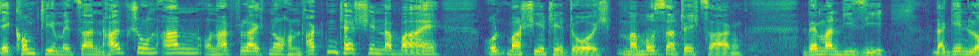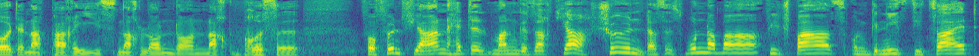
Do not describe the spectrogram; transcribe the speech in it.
Der kommt hier mit seinen Halbschuhen an und hat vielleicht noch ein Aktentäschchen dabei und marschiert hier durch. Man muss natürlich sagen, wenn man die sieht, da gehen Leute nach Paris, nach London, nach Brüssel. Vor fünf Jahren hätte man gesagt, ja, schön, das ist wunderbar, viel Spaß und genießt die Zeit.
